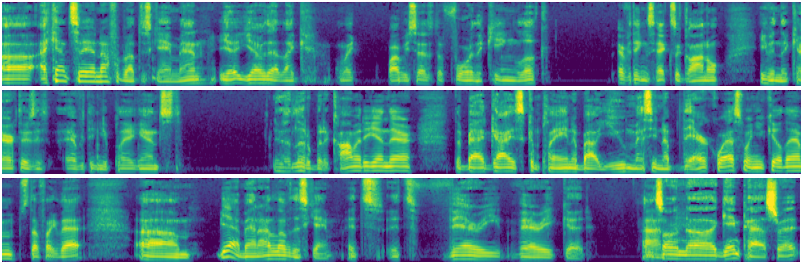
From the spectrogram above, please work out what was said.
Uh, I can't say enough about this game, man. You, you have that like like Bobby says, the for the king look. Everything's hexagonal. Even the characters, everything you play against. There's a little bit of comedy in there. The bad guys complain about you messing up their quest when you kill them, stuff like that. Um, yeah, man, I love this game. It's it's very very good. It's on uh, Game Pass, right?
